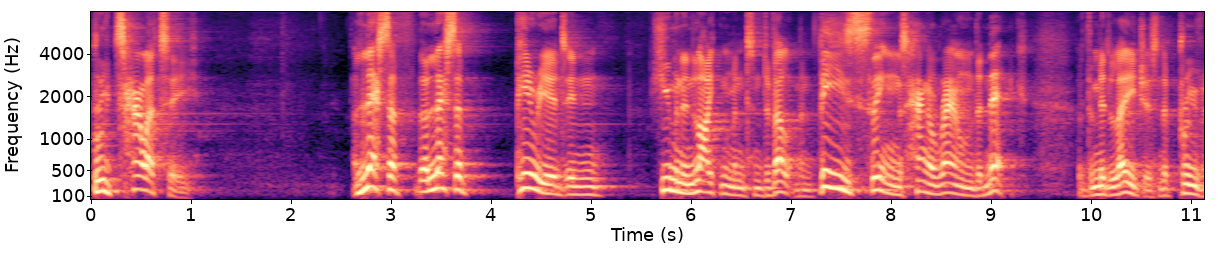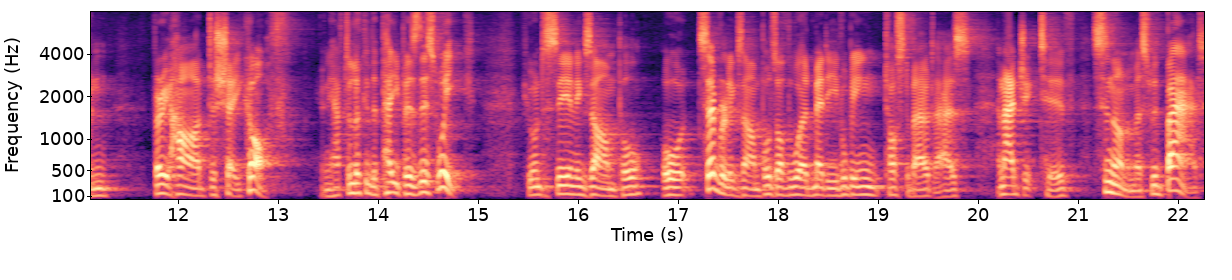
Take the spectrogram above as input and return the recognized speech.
brutality, a lesser, a lesser period in human enlightenment and development. These things hang around the neck of the Middle Ages and have proven very hard to shake off. And you have to look at the papers this week if you want to see an example or several examples of the word medieval being tossed about as an adjective synonymous with bad.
